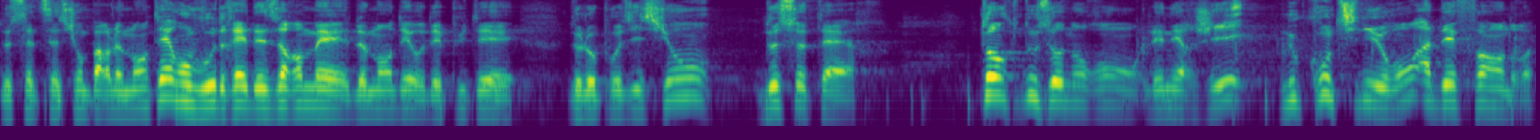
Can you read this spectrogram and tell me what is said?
de cette session parlementaire, on voudrait désormais demander aux députés de l'opposition de se taire. tant que nous en aurons l'énergie, nous continuerons à défendre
